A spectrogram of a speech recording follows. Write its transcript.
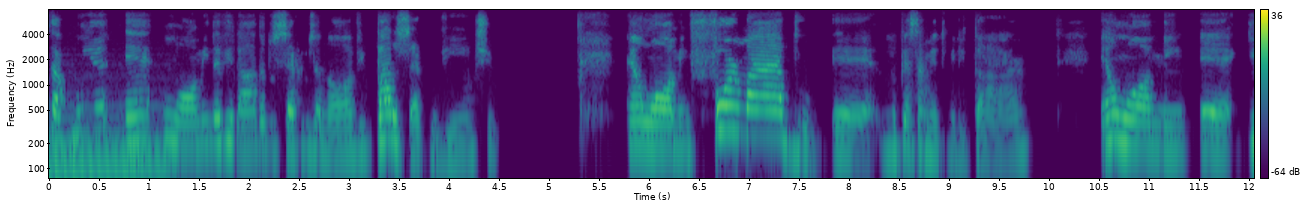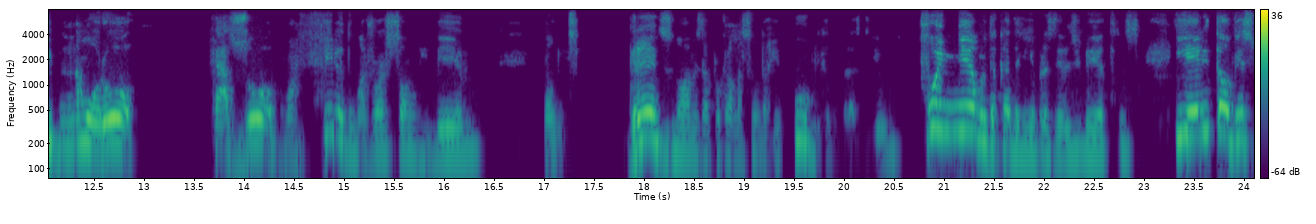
da Cunha é um homem da virada do século XIX para o século XX. É um homem formado é, no pensamento militar. É um homem é, que namorou, casou com a filha do Major Solon Ribeiro, um dos grandes nomes da proclamação da República do Brasil foi membro da Academia Brasileira de Letras, e ele talvez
